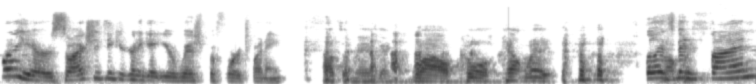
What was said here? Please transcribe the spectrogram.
four years so i actually think you're going to get your wish before 20 that's amazing wow cool can't wait Well, it's been fun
